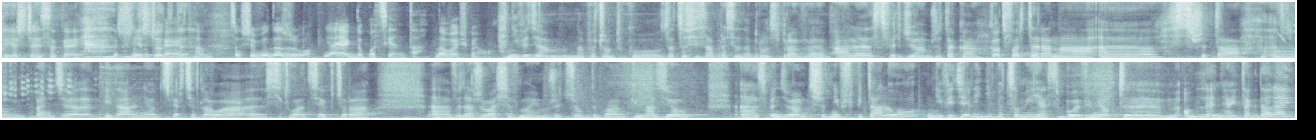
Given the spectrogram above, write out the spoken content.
Jeszcze jest okej. Jeszcze, Jeszcze okej. oddycham. Co się wydarzyło? Ja jak do pacjenta. Dawaj śmiało. Nie wiedziałam na początku, za co się zabrać na dobrą sprawę, ale stwierdziłam, że taka otwarta rana e, zszyta e, będzie idealnie odzwierciedlała e, sytuację, która e, wydarzyła się w moim życiu, gdy byłam w gimnazjum. E, spędziłam trzy dni w szpitalu, nie wiedzieli niby co mi jest. Były wymioty, omdlenia i tak dalej.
